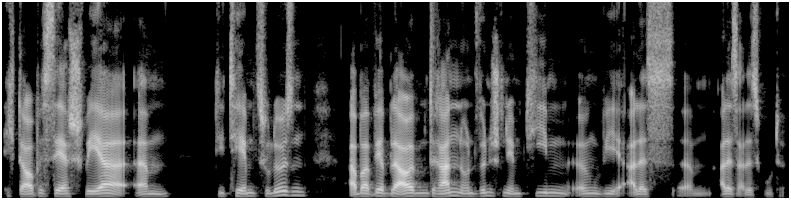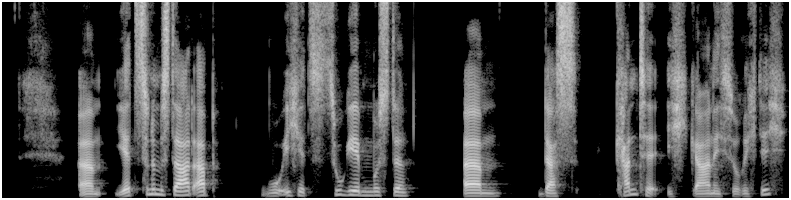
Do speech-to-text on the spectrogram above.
ich glaube, es ist sehr schwer, ähm, die Themen zu lösen. Aber wir bleiben dran und wünschen dem Team irgendwie alles, ähm, alles, alles Gute. Ähm, jetzt zu einem Startup, wo ich jetzt zugeben musste, ähm, das kannte ich gar nicht so richtig.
